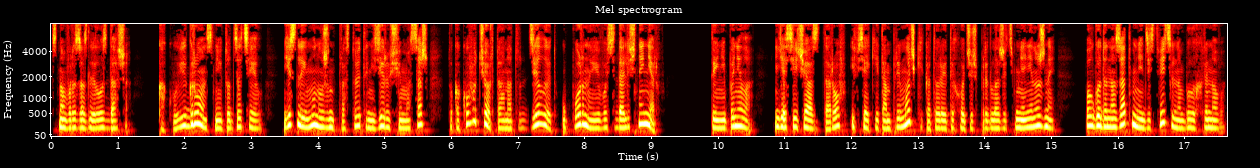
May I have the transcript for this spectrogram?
Снова разозлилась Даша. «Какую игру он с ней тут затеял? Если ему нужен простой тонизирующий массаж, то какого чёрта она тут делает упор его седалищный нерв?» «Ты не поняла. Я сейчас здоров, и всякие там примочки, которые ты хочешь предложить, мне не нужны. Полгода назад мне действительно было хреново.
